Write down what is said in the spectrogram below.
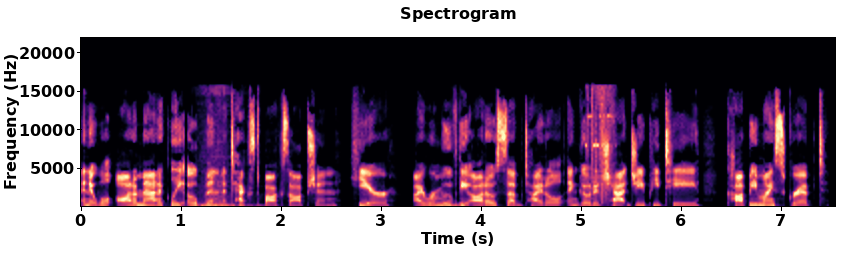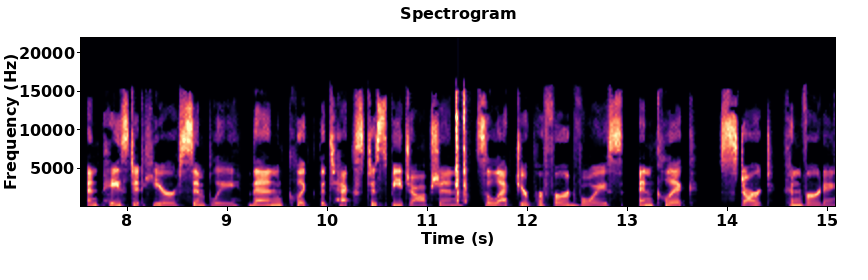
and it will automatically open a text box option. Here, I remove the auto subtitle and go to ChatGPT, copy my script, and paste it here simply. Then click the text to speech option, select your preferred voice, and click Start converting.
